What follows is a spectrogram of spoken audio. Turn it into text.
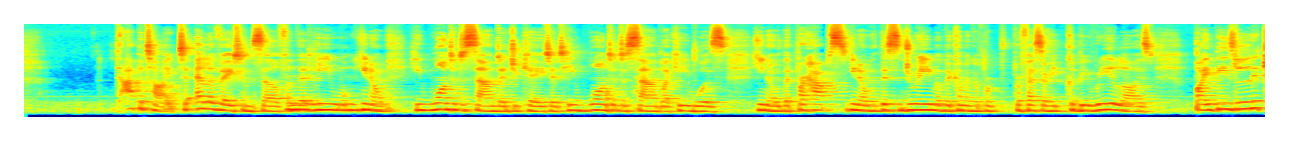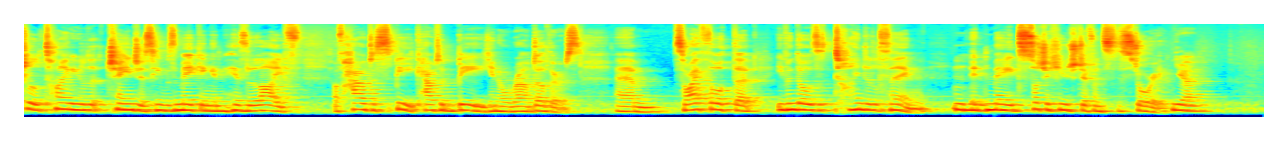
appetite to elevate himself and that he you know he wanted to sound educated. He wanted to sound like he was you know that perhaps you know this dream of becoming a pro- professor he could be realized by these little tiny changes he was making in his life of how to speak how to be you know around others. Um, so I thought that even though it was a tiny little thing it made such a huge difference to the story. Yeah.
